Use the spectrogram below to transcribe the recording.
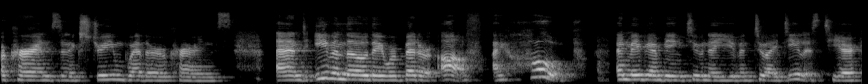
occurrence, an extreme weather occurrence. And even though they were better off, I hope and maybe I'm being too naive and too idealist here.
